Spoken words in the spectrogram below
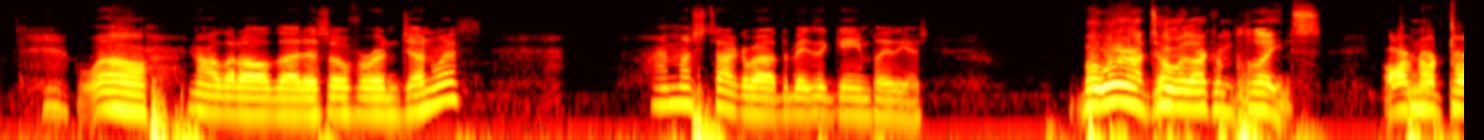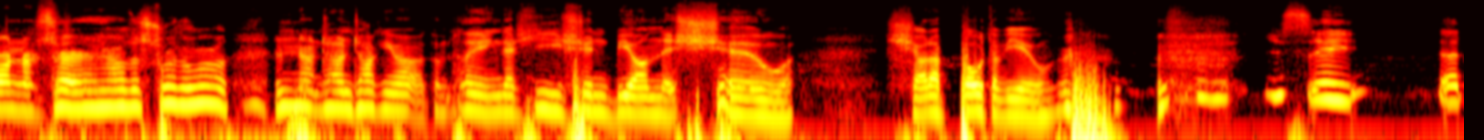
well, now that all that is over and done with, I must talk about the basic gameplay of the games. But we're not done with our complaints. I'm not done saying I'll destroy the world. I'm not done talking about complaining that he shouldn't be on this show. Shut up, both of you. you see, that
